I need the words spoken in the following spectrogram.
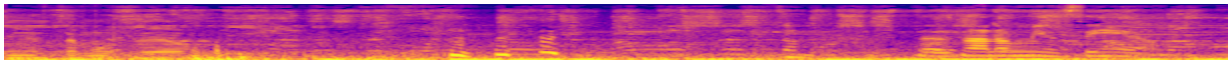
En este museo. That's not a museum.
